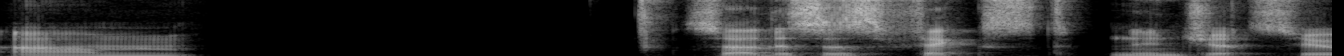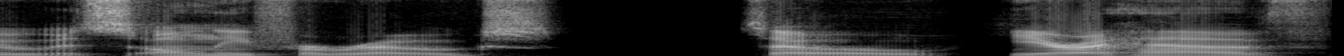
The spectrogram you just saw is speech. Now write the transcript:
Um, so this is fixed ninjutsu. It's only for rogues. So here I have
